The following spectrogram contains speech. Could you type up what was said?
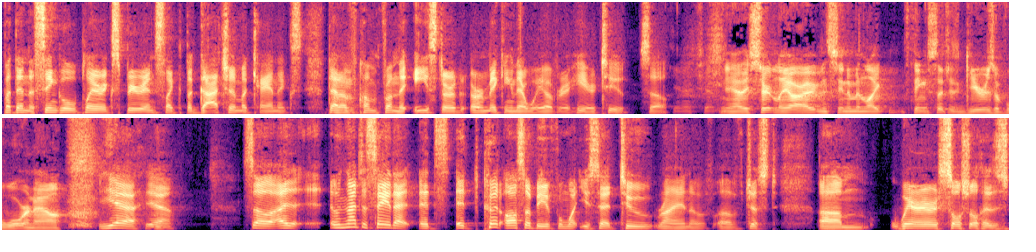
but then the single player experience, like the gacha mechanics that mm-hmm. have come from the East, are are making their way over here too. So yeah, they certainly are. I've even seen them in like things such as Gears of War now. Yeah, yeah. So I, not to say that it's it could also be from what you said too, Ryan, of of just um, where social has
